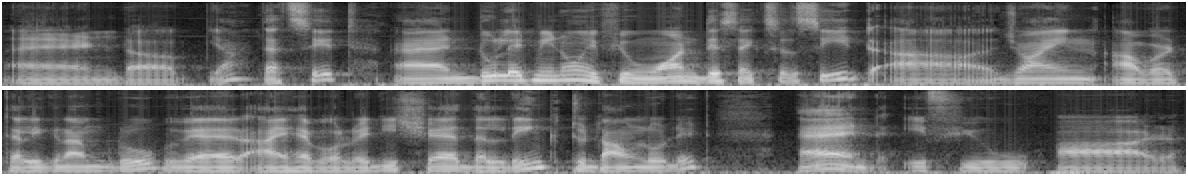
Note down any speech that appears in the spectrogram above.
and uh, yeah that's it. And do let me know if you want this excel sheet uh, join our telegram group where i have already shared the link to download it. And if you are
